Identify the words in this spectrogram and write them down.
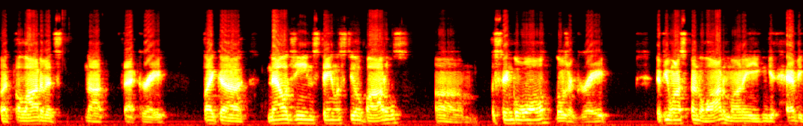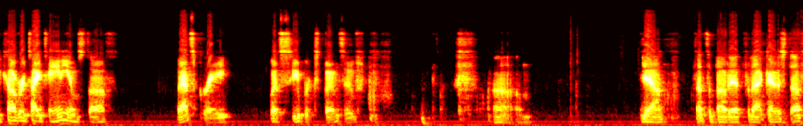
but a lot of it's not that great. Like uh, Nalgene stainless steel bottles, um, single wall, those are great. If you want to spend a lot of money, you can get heavy cover titanium stuff. That's great, but super expensive. Um, yeah, that's about it for that kind of stuff.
